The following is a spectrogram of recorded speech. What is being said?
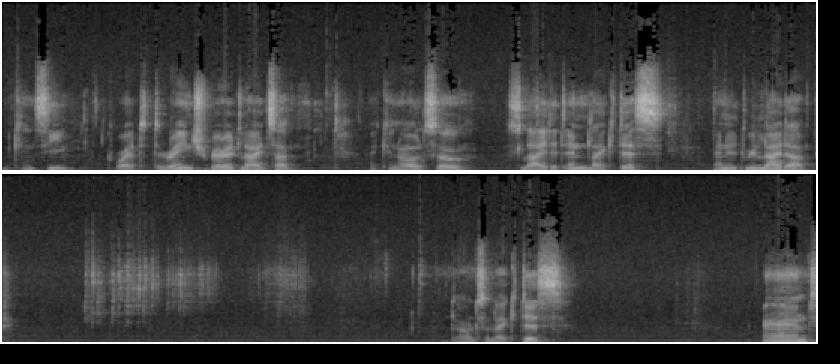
you can see quite the range where it lights up. I can also slide it in like this and it will light up. Also like this. And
